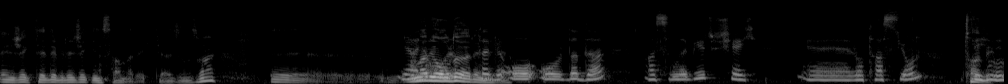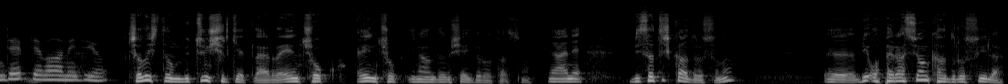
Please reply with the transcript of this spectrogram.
enjekte edebilecek insanlara ihtiyacınız var. Ee, Yani bunlar yolda or- öğreniliyor. Tabii o orada da aslında bir şey e, rotasyon Tabii. zihninde hep devam ediyor. çalıştığım bütün şirketlerde en çok en çok inandığım şeydir rotasyon. Yani bir satış kadrosunu e, bir operasyon kadrosuyla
